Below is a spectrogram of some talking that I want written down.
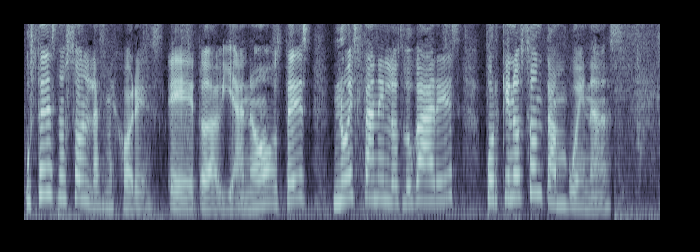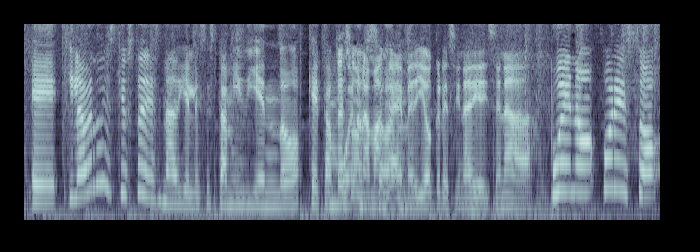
ustedes no son las mejores eh, todavía, ¿no? Ustedes no están en los lugares porque no son tan buenas. Eh, y la verdad es que a ustedes nadie les está midiendo qué tan buenas son una manga de mediocres y nadie dice nada. Bueno, por eso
